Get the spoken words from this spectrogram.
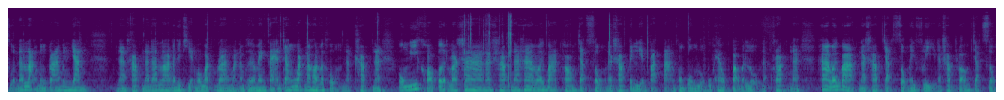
ส่วนด้านหลังตรงกลางเป็นยัน นะครับนะด้านล่างก็จะเขียนว่าวัดรางหมันอำเภอแมงแสนจังหวัดนครปฐมนะครับนะองค์นี้ขอเปิดราคานะครับนะ500บาทพร้อมจัดส่งนะครับ เป็นเหรียญปาดตานขององค์หลวงปู่แพ้วเป่าวันโลนะครับนะ500บาทนะครับจัดส่งให้ฟรีนะครับ พร้อมจัดส่ง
